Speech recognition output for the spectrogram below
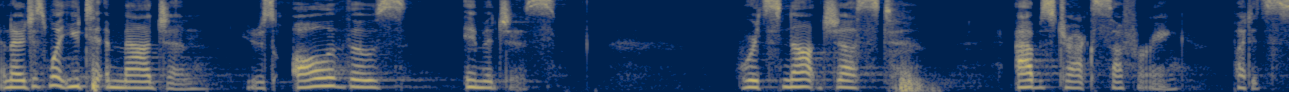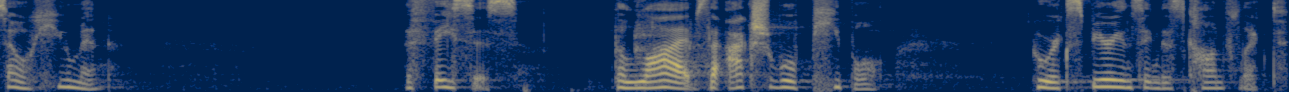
And I just want you to imagine just all of those images where it's not just abstract suffering, but it's so human. The faces, the lives, the actual people who are experiencing this conflict.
